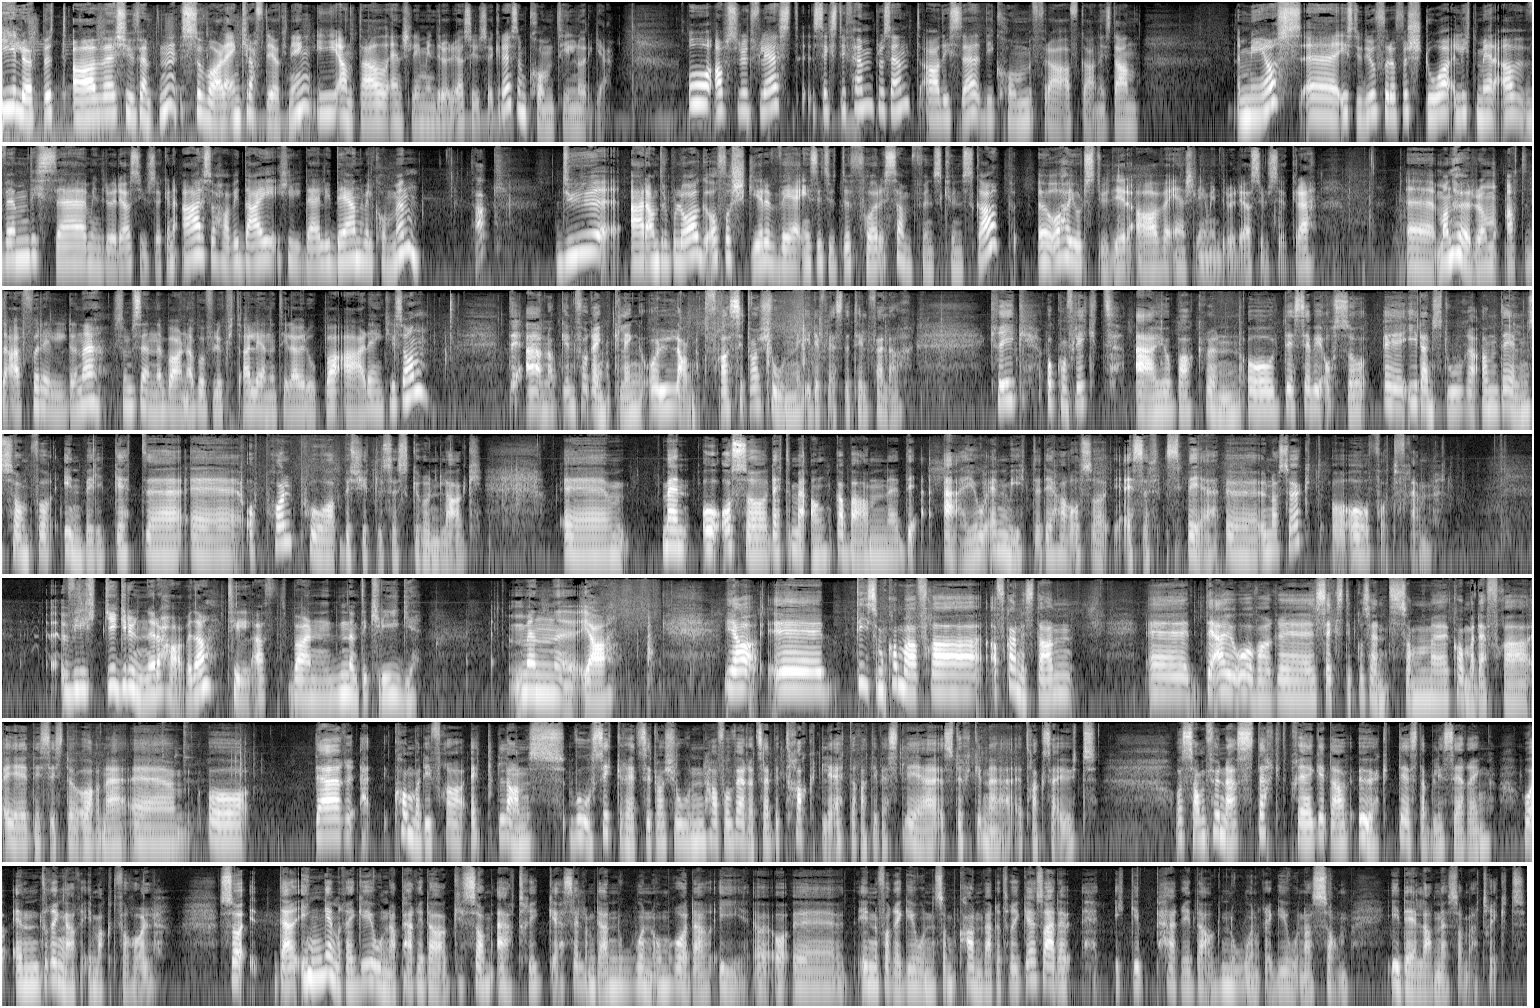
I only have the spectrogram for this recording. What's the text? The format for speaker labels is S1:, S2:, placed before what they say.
S1: I løpet av 2015 så var det en kraftig økning i antall enslige mindreårige asylsøkere som kom til Norge. Og absolutt flest, 65% av disse, de kom fra Afghanistan. Med oss eh, i studio for å forstå litt mer av hvem disse mindreårige asylsøkerne er, så har vi deg, Hilde Lidén. Velkommen.
S2: Takk.
S1: Du er antropolog og forsker ved Instituttet for samfunnskunnskap eh, og har gjort studier av enslige mindreårige asylsøkere. Eh, man hører om at det er foreldrene som sender barna på flukt alene til Europa. Er det egentlig sånn?
S2: Det er nok en forenkling, og langt fra situasjonen i de fleste tilfeller. Krig og konflikt er jo bakgrunnen, og det ser vi også eh, i den store andelen som får innvilget eh, opphold på beskyttelsesgrunnlag. Eh, men, og også dette med ankerbarn, det er jo en myte. Det har også SSB undersøkt og, og, fått frem.
S1: Hvilke grunner har vi da til at barn Du nevnte krig. Men ja.
S2: Ja, eh, de som kommer fra Afghanistan eh, det er jo over 60% som kommer derfra de siste årene. Og der kommer de fra et land hvor sikkerhetssituasjonen har forverret seg betraktelig etter at de vestlige styrkene trakk seg ut. Og samfunnet er sterkt preget av økt destabilisering og endringer i maktforhold. Så det er ingen regioner per i dag som er trygge. Selv om det er noen områder i, uh, uh, innenfor regionen som kan være trygge, så er det ikke per i dag noen regioner som i det landet som er trygt.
